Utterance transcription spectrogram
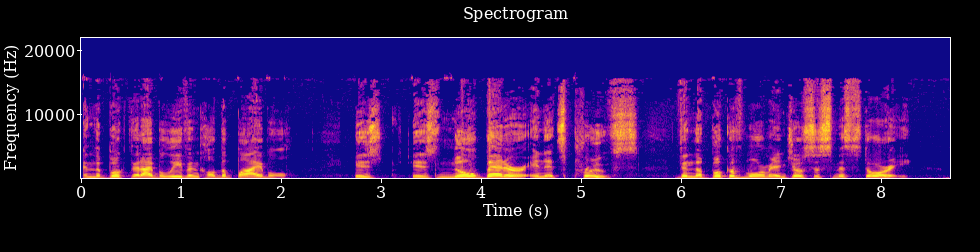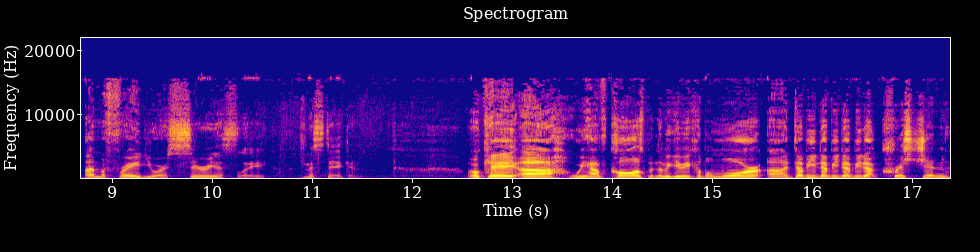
and the book that I believe in called the Bible is, is no better in its proofs than the Book of Mormon and Joseph Smith's story, I'm afraid you are seriously mistaken. Okay, uh, we have calls, but let me give you a couple more. Uh, www.christian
